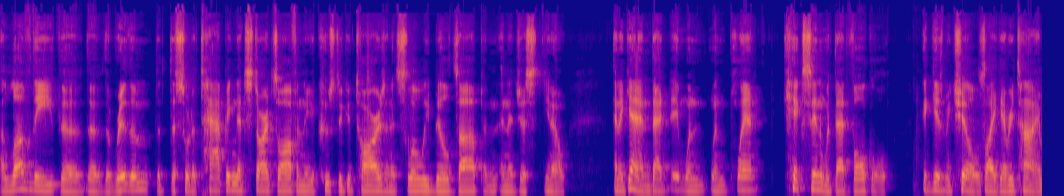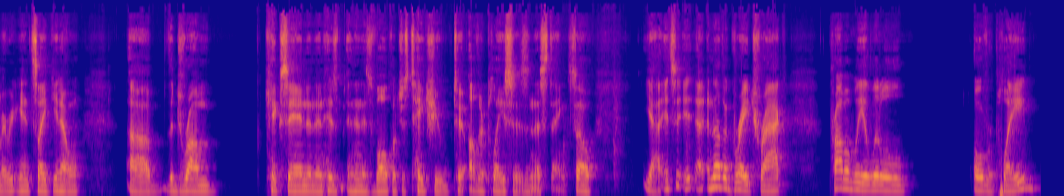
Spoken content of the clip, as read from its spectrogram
I love the the the, the rhythm, the, the, sort of tapping that starts off and the acoustic guitars, and it slowly builds up, and, and it just you know, and again that it, when when Plant kicks in with that vocal, it gives me chills like every time. Every, it's like you know, uh, the drum kicks in, and then his and then his vocal just takes you to other places in this thing. So yeah, it's it, another great track. Probably a little overplayed.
